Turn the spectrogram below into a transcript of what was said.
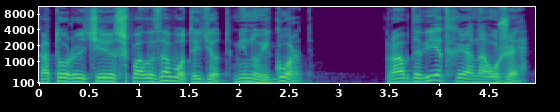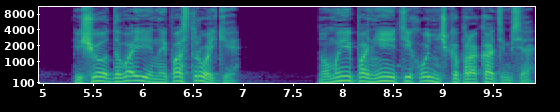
которая через шпалозавод идет, минуя город. Правда, ветхая она уже, еще до военной постройки. Но мы по ней тихонечко прокатимся,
